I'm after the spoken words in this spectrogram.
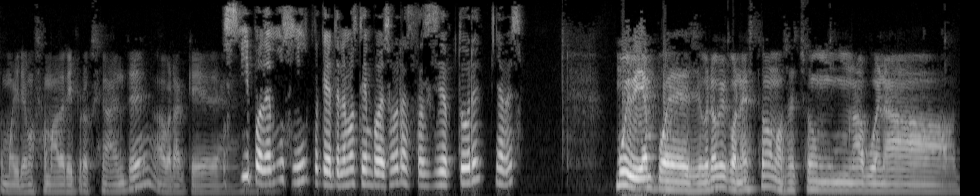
como iremos a Madrid próximamente, habrá que... Sí, podemos ir, porque tenemos tiempo de sobra hasta el 6 de octubre, ya ves. Muy bien, pues yo creo que con esto hemos hecho una buena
